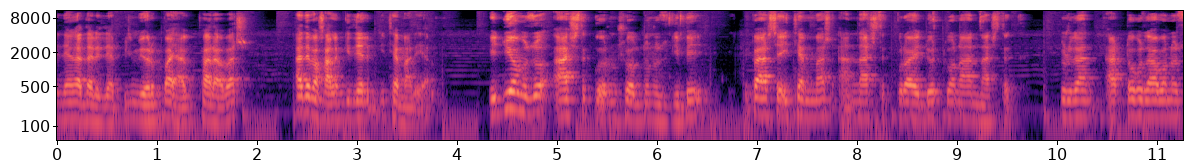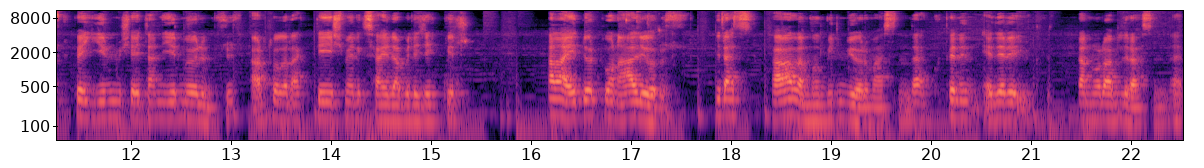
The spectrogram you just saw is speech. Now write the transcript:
Ne kadar eder bilmiyorum. Bayağı bir para var. Hadi bakalım gidelim item arayalım. Videomuzu açtık görmüş olduğunuz gibi. Bir parça item var. Anlaştık. Burayı 4 won'a anlaştık. Şuradan artı 9 abonos küpe 20 şeytan 20 ölümsüz. Artı olarak değişmelik sayılabilecek bir halayı 4 won alıyoruz. Biraz pahalı mı bilmiyorum aslında. Küpenin ederi 3 olabilir aslında.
